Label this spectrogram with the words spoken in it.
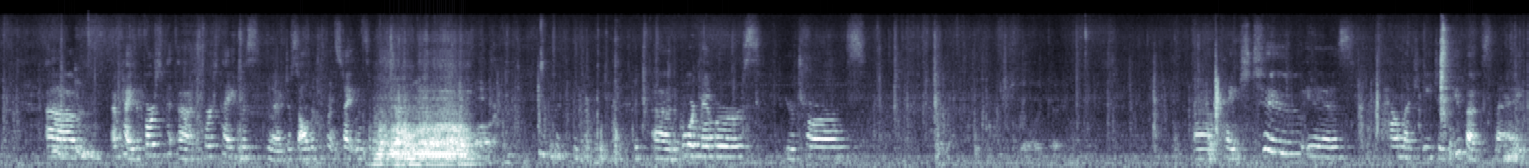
Um, okay, the first, uh, the first page is, you know, just all the different statements of Uh, the board members, your terms, Uh, Page two is how much each of you folks make,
